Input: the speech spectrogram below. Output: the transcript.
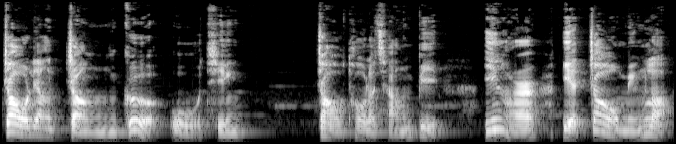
照亮整个舞厅，照透了墙壁，因而也照明了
